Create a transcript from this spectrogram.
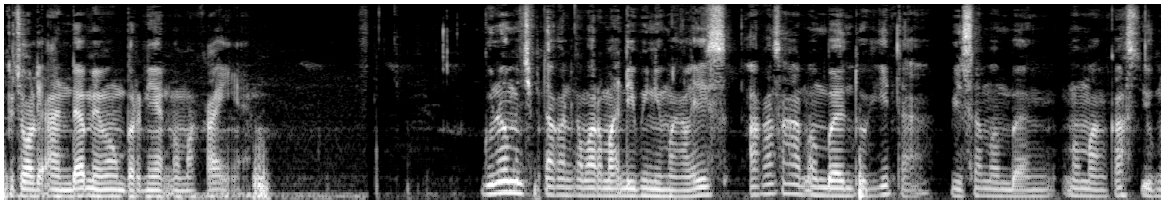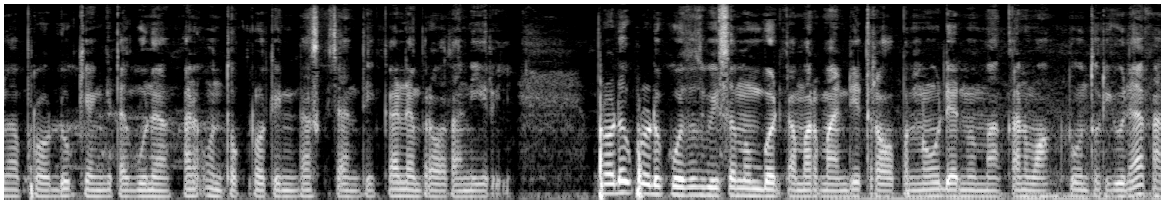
kecuali Anda memang berniat memakainya. Guna menciptakan kamar mandi minimalis akan sangat membantu kita bisa memangkas jumlah produk yang kita gunakan untuk rutinitas kecantikan dan perawatan diri. Produk-produk khusus bisa membuat kamar mandi terlalu penuh dan memakan waktu untuk digunakan.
